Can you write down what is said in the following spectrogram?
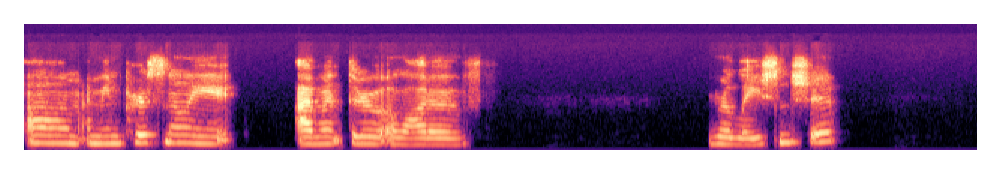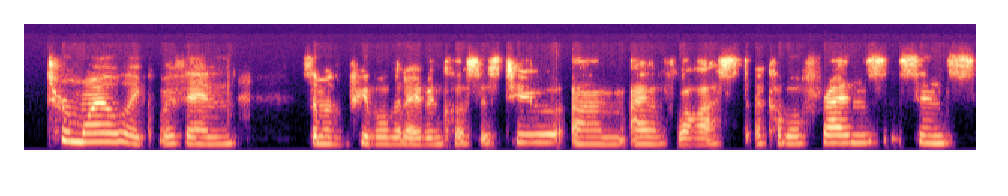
Um, i mean personally i went through a lot of relationship turmoil like within some of the people that I've been closest to. Um, I've lost a couple of friends since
